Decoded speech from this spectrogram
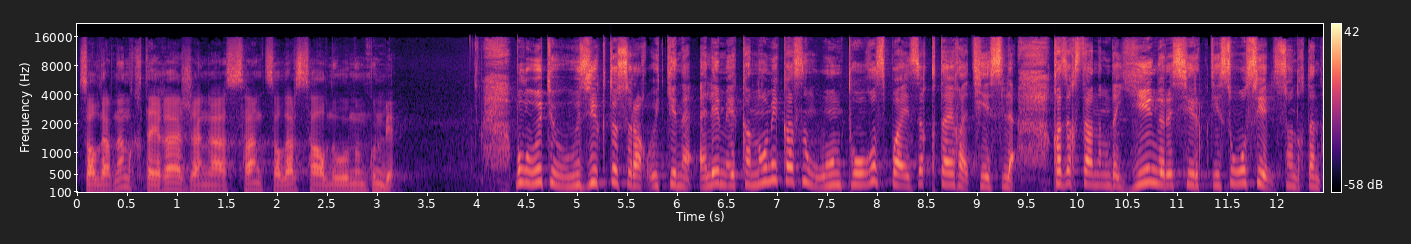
Салдарынан Қытайға жаңа санкциялар салынуы мүмкін бе? Бұл өте өзекті сұрақ өйткені әлем экономикасының 19 пайызы Қытайға тиесілі. Қазақстанның да ең ірі серіктесі осы ел. Сондықтан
